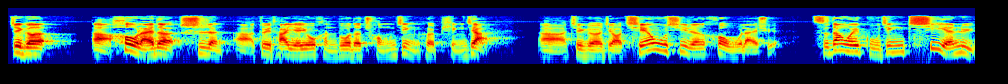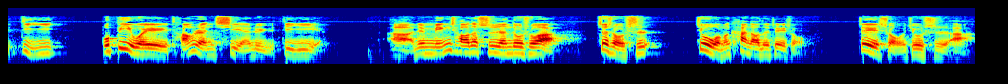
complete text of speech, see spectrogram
这个啊，后来的诗人啊，对他也有很多的崇敬和评价啊。这个叫前无昔人，后无来学，此当为古今七言律第一，不必为唐人七言律第一也。啊，这明朝的诗人都说啊，这首诗就我们看到的这首。这首就是啊，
